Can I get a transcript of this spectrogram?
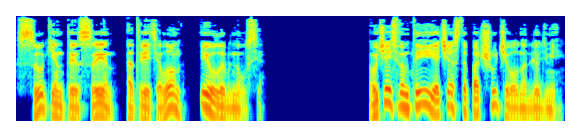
«Сукин ты сын», — ответил он и улыбнулся. Учась в МТИ, я часто подшучивал над людьми.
